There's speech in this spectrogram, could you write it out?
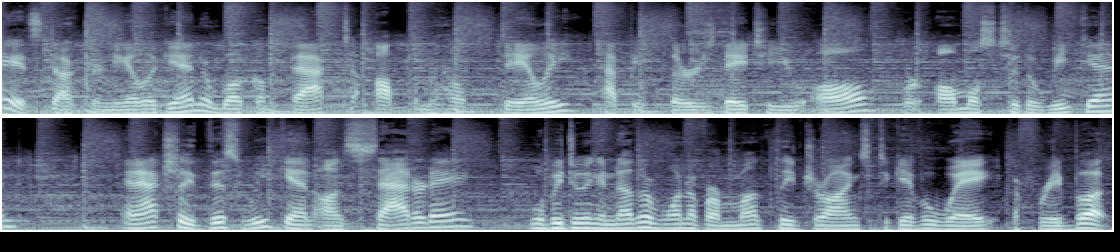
Hey, it's Dr. Neil again, and welcome back to Optimal Health Daily. Happy Thursday to you all. We're almost to the weekend. And actually, this weekend on Saturday, we'll be doing another one of our monthly drawings to give away a free book.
